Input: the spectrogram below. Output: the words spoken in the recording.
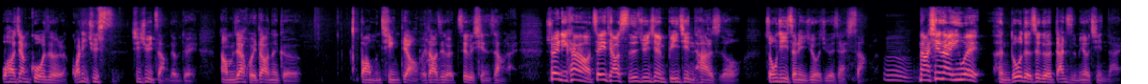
我好像过热了，管你去死，继续涨，对不对？那我们再回到那个，帮我们清掉，回到这个这个线上来。所以你看啊，这一条十日均线逼近它的时候，中继整理就有机会再上了。嗯，那现在因为很多的这个单子没有进来，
